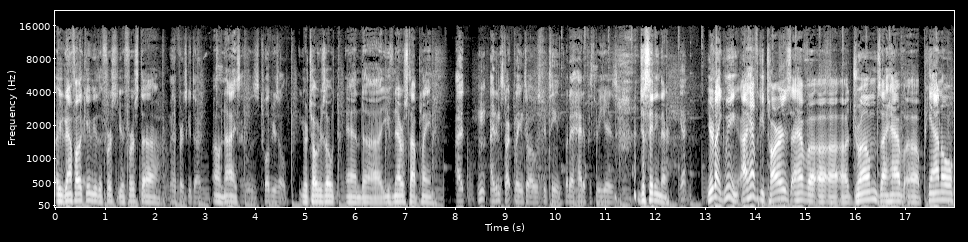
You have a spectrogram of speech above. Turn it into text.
Oh, your grandfather gave you the first your first uh my first guitar. oh nice. I was 12 years old. You were 12 years old and uh, you've never stopped playing. I mm, I didn't start playing until I was 15, but I had it for three years. Just sitting there. Yeah. You're like me. I have guitars, I have uh, uh, uh, uh, drums, I have a piano,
